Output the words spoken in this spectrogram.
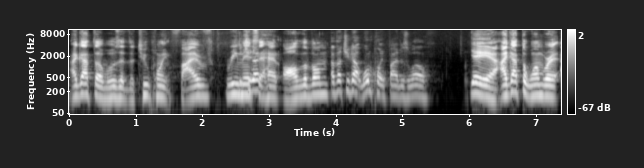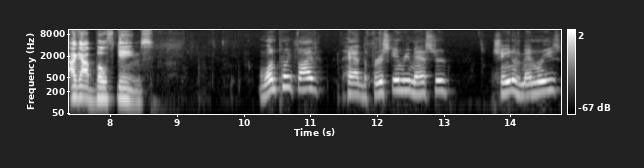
I got the what was it the 2.5 remix not- that had all of them. I thought you got 1.5 as well. Yeah, yeah, yeah. I got the one where I got both games. 1.5 had the first game remastered, Chain of Memories,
